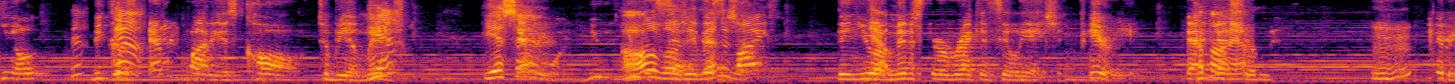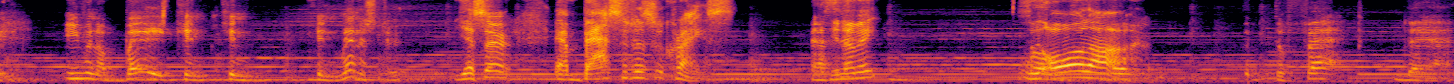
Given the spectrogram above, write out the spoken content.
You know, Yeah. because Yeah. everybody is called to be a minister. Yes, sir. Everyone. You, you All of be this ministers. life, then you're Yeah. a minister of reconciliation. Period. That, Come on that's now. your Mhm. period. Even a babe can can can minister. Yes, sir. Ambassadors for Christ. That's You know it. what I mean? We all are. The, the fact that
